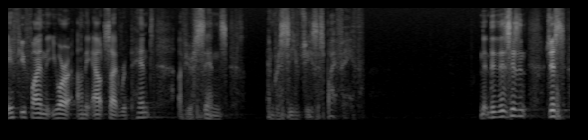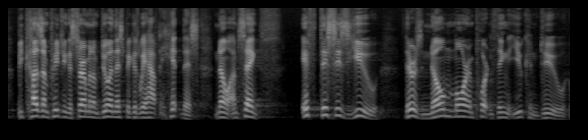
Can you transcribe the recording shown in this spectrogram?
If you find that you are on the outside, repent of your sins and receive Jesus by faith. This isn't just because I'm preaching a sermon, I'm doing this because we have to hit this. No, I'm saying if this is you, there is no more important thing that you can do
